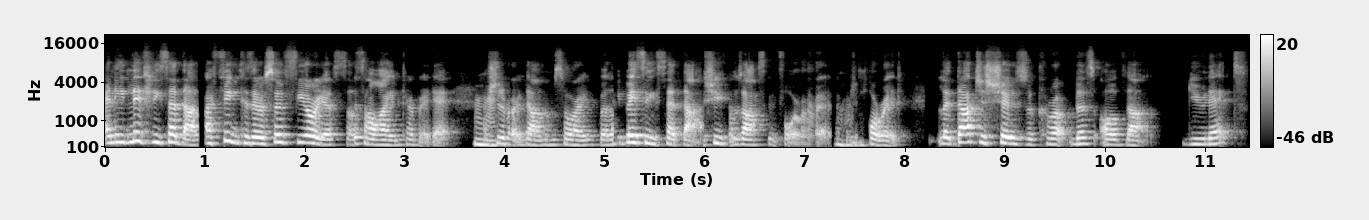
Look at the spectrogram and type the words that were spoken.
And he literally said that. I think because they were so furious. That's how I interpreted it. I Mhm. should have wrote it down. I'm sorry. But he basically said that she was asking for it. which is Mhm. horrid. Like that just shows the corruptness of that unit.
